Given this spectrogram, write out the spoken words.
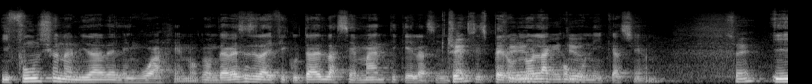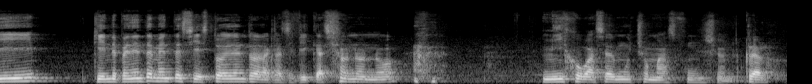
y funcionalidad del lenguaje, ¿no? donde a veces la dificultad es la semántica y la sintaxis, pero sí, no la definitivo. comunicación. Sí. Y que independientemente si estoy dentro de la clasificación o no, mi hijo va a ser mucho más funcional. Claro.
